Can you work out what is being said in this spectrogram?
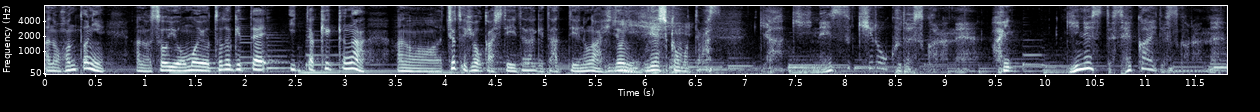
あの本当にあのそういう思いを届けていった結果があのちょっと評価していただけたっていうのが非常に嬉しく思ってます。いやギネス記録ですからね。はいギネスって世界ですからね。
